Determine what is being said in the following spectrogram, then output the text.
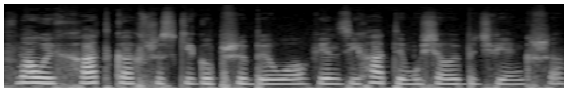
W małych chatkach wszystkiego przybyło, więc i chaty musiały być większe.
